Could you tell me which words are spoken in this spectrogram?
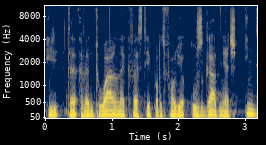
i te ewentualne kwestie portfolio uzgadniać indywidualnie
